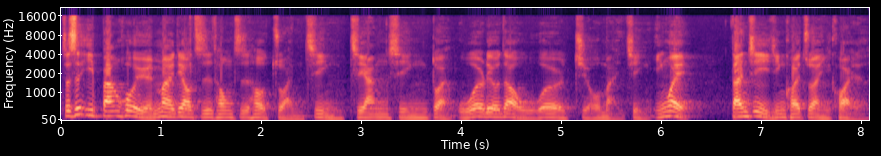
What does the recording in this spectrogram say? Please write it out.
这是一般会员卖掉资通之后转进江心段五二六到五二九买进，因为单季已经快赚一块了。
